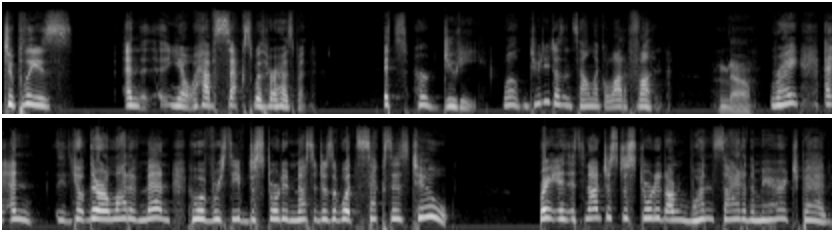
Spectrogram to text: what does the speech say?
to please and, you know, have sex with her husband. It's her duty. Well, duty doesn't sound like a lot of fun No. right? And, and you know, there are a lot of men who have received distorted messages of what sex is too, right? It- It's not just distorted on one side of the marriage bed,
